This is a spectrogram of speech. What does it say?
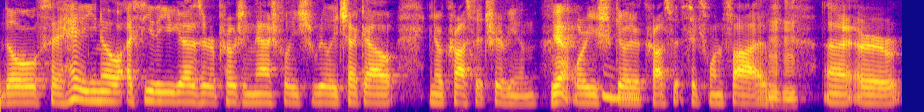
They'll say, "Hey, you know, I see that you guys are approaching Nashville. You should really check out, you know, CrossFit Trivium, Yeah. Mm-hmm. or you should go to CrossFit Six One Five, uh, or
